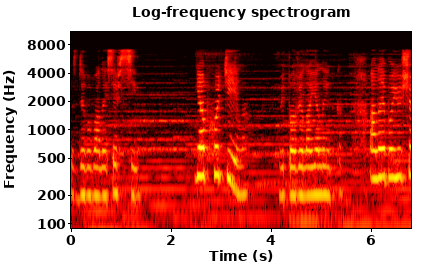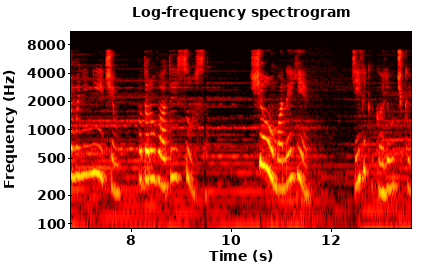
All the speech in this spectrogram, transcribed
здивувалися всі. Я б хотіла, відповіла ялинка, але боюсь, що мені нічим подарувати Ісуса. Що у мене є? Тільки колючки.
